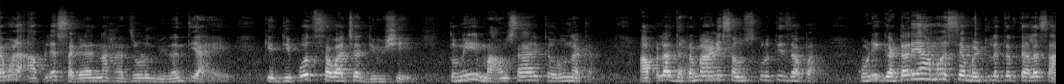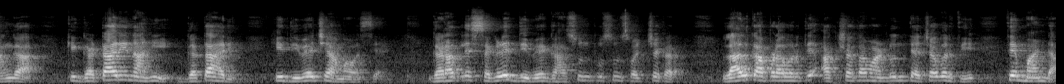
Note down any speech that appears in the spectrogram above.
त्यामुळे आपल्या सगळ्यांना हात जोडून विनंती आहे की दीपोत्सवाच्या दिवशी तुम्ही मांसाहार करू नका. आपला धर्म आणि संस्कृती जपा. कोणी गटारी अमावस्या म्हटलं तर त्याला सांगा की गटारी नाही गताहारी ही दिव्याची अमावस्या आहे. घरातले सगळे दिवे घासून पुसून स्वच्छ करा. लाल कापडावरती अक्षता मांडून त्याच्यावरती ते मांडा.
